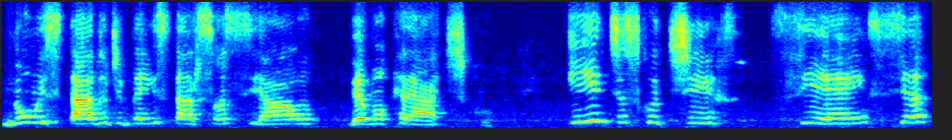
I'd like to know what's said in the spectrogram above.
num estado de bem-estar social democrático e discutir ciência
